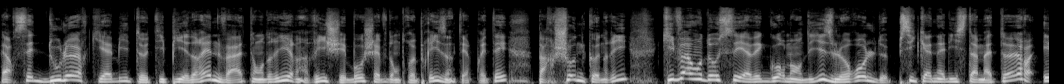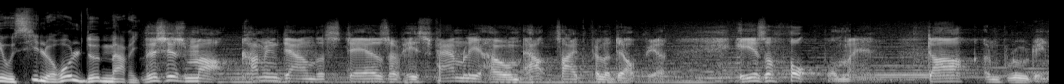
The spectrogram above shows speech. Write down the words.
Alors cette douleur qui habite Tippi Hedren va attendrir un riche et beau chef d'entreprise interprété par Sean Connery qui va endosser avec gourmandise le rôle de psychanalyste amateur et aussi le rôle de mari. This is Mark coming down the stairs of his family home outside Philadelphia. He is a thoughtful man, dark and brooding.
